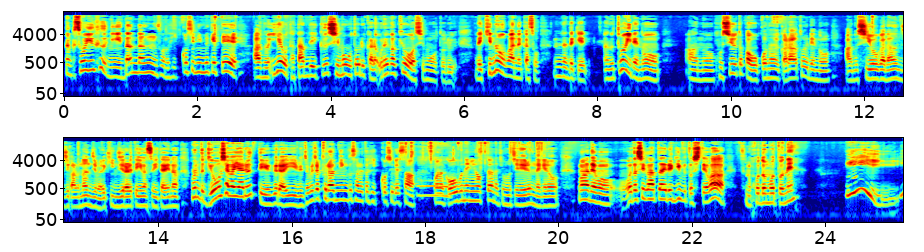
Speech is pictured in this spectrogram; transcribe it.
なんかそういう風に、だんだんその引っ越しに向けて、あの、家を畳んでいく、霜を取るから、俺が今日は霜を取る。で、昨日はなんかそう、なんだっけ、あの、トイレの、あの、補修とかを行うから、トイレの、あの、使用が何時から何時まで禁じられていますみたいな、ほんと業者がやるっていうぐらい、めちゃめちゃプランニングされた引っ越しでさ、まあなんか大船に乗ったような気持ちでいるんだけど、まあでも、私が与えるギブとしては、その子供とね、いい、い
